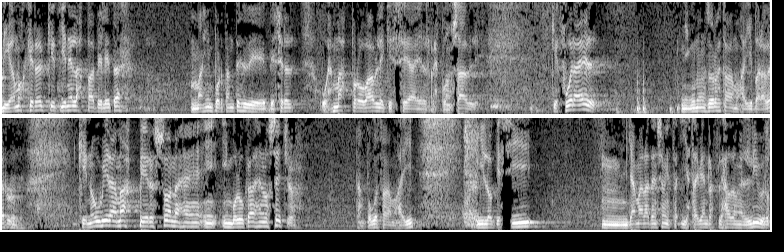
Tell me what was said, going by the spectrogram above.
digamos que era el que tiene las papeletas más importantes de, ser, o es más probable que sea el responsable. Que fuera él, ninguno de nosotros estábamos allí para verlo. Que no hubiera más personas eh, involucradas en los hechos, tampoco estábamos allí. Y lo que sí mm, llama la atención y está, bien reflejado en el libro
